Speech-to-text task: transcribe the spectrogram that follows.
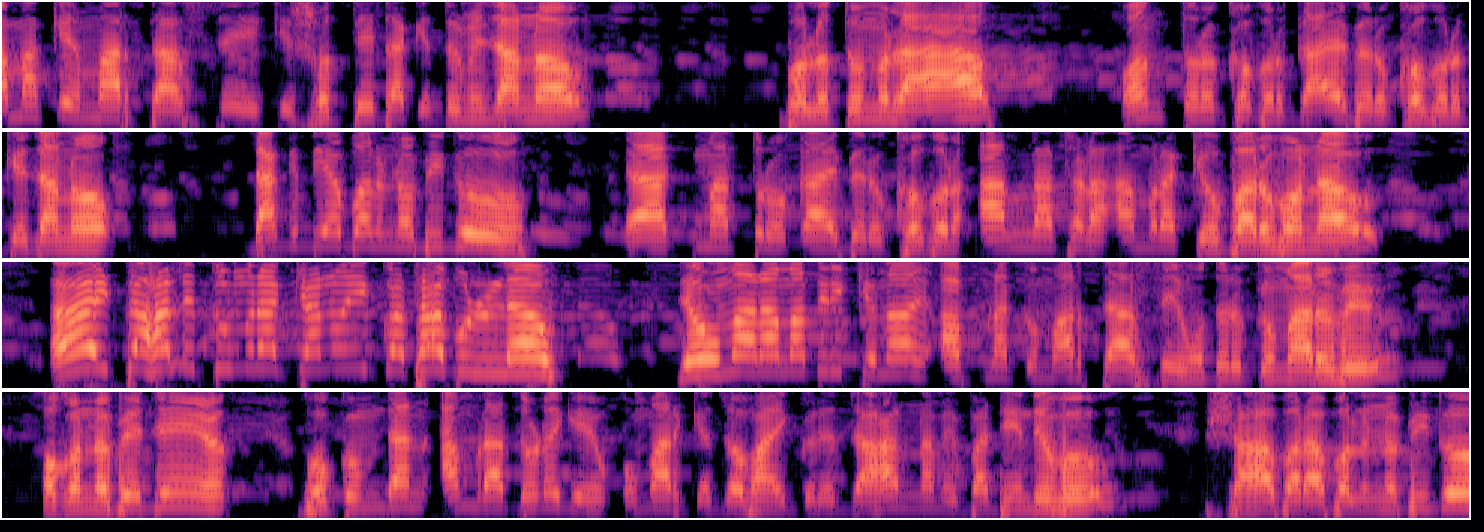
আমাকে মারতে আসছে? কি সত্যিটা কি তুমি জানো? বলো, তোমরা অন্তর খবর, গায়েবের খবর কে জানো? ডাক দিয়ে বলে, নবী গো, একমাত্র গায়েবের খবর, আল্লাহ ছাড়া আমরা কেউ পারব না। এই তাহলে তোমরা কেন এই কথা বললাও? যে ওমার আমাদেরকে নয়, আপনাকে মারতে আসে, ওদেরকে মারবে। নবী যে হুকুম দেন, আমরা দৌড়ে গিয়ে উমারকে জবাই করে জাহান নামে পাঠিয়ে দেব। সাহাবারা বলেন, নবী গো,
